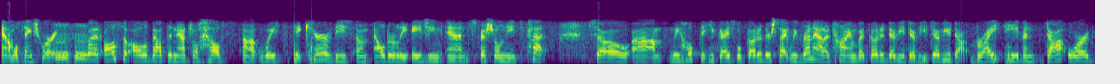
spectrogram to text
animal sanctuary, Mm-hmm. but also all about the natural health uh, ways to take care of these um, elderly, aging, and special needs pets. So um, we hope that you guys will go to their site. We've run out of time, but go to www.brighthaven.org.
